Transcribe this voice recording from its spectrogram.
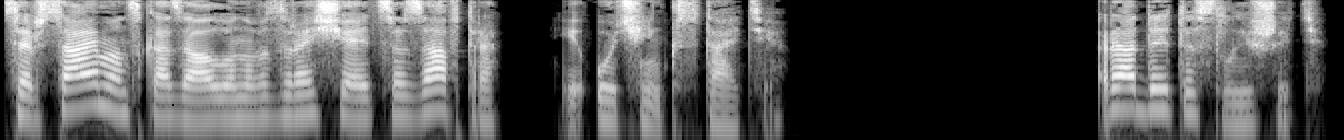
Сэр Саймон сказал, он возвращается завтра, и очень кстати. Рада это слышать.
